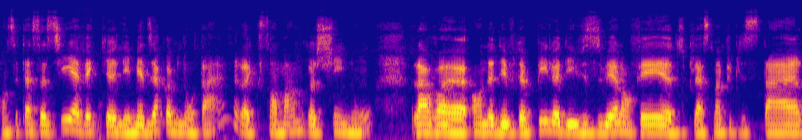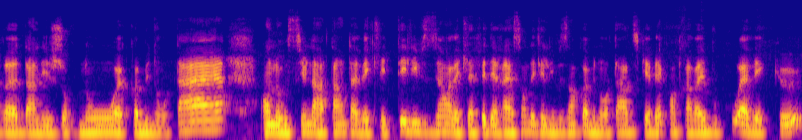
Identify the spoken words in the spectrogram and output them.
On s'est associé avec euh, les médias communautaires euh, qui sont membres chez nous. Alors, euh, on a développé là, des visuels, on fait du placement publicitaire dans les journaux communautaires. On a aussi une entente avec les télévisions, avec la Fédération des télévisions communautaires du Québec. On travaille beaucoup avec eux.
